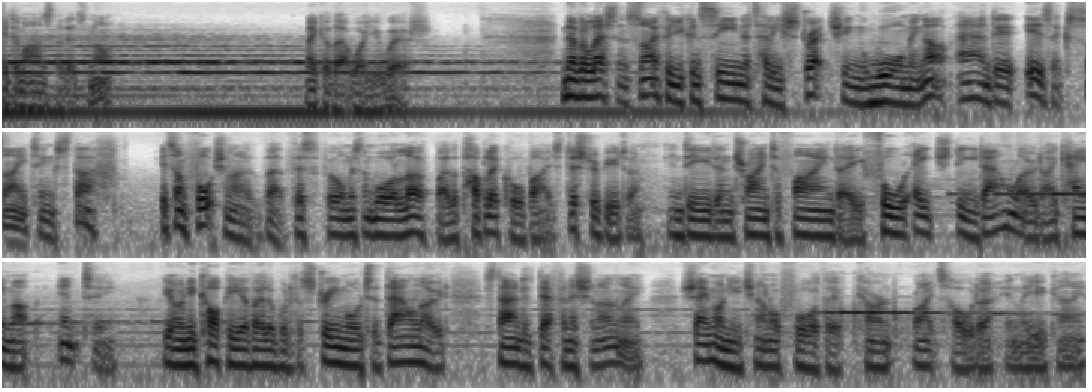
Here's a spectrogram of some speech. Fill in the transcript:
it demands that it's not. Make of that what you wish. Nevertheless, in Cypher you can see Natali stretching, warming up, and it is exciting stuff. It's unfortunate that this film isn't more loved by the public or by its distributor. Indeed, in trying to find a full HD download, I came up empty. The only copy available to the stream or to download, standard definition only. Shame on you Channel 4, the current rights holder in the UK.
